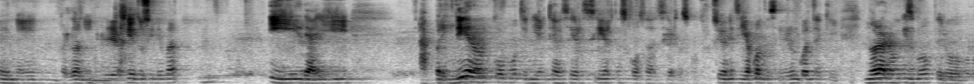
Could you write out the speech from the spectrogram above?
en, en, perdón, en yeah. Cinema y de ahí aprendieron cómo tenían que hacer ciertas cosas, ciertas construcciones, y ya cuando se dieron cuenta que no era lo mismo, pero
